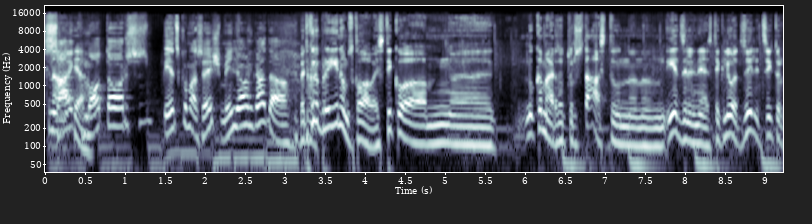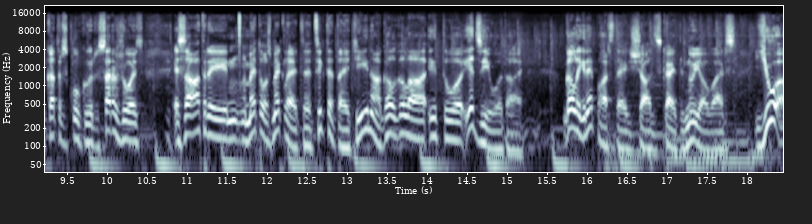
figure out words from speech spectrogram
saika motors 5,6 miljonu gadā. Bet kur brīnums, Klau? Es tikko, mm, nu, kamēr tu tur stāsti un, un, un iedziļinies tik ļoti dziļi, cik tur katrs kur ir saražojis, es ātri metos meklēt, cik tā tā Ķīnā gal galā ir to iedzīvotāju. Galīgi nepārsteidz šādi skaitļi, nu jau vairs. Jo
